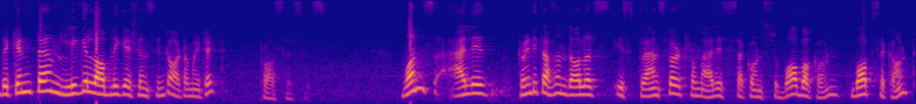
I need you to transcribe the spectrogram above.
They can turn legal obligations into automated processes. Once Alice $20,000 is transferred from Alice's accounts to Bob account, Bob's account,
